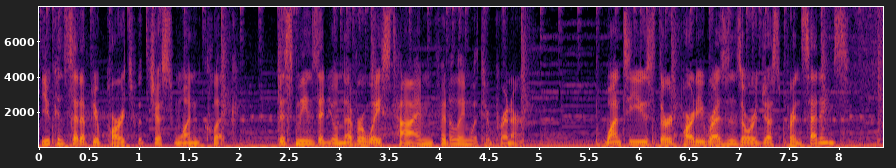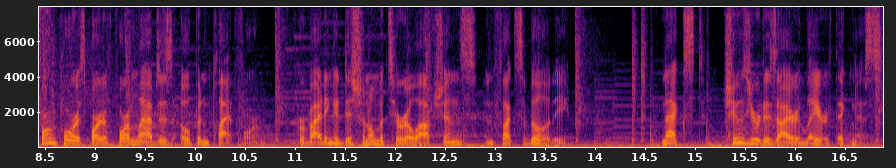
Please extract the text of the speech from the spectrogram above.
you can set up your parts with just one click. This means that you'll never waste time fiddling with your printer. Want to use third-party resins or adjust print settings? Form 4 is part of Formlabs' open platform, providing additional material options and flexibility. Next, choose your desired layer thickness.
